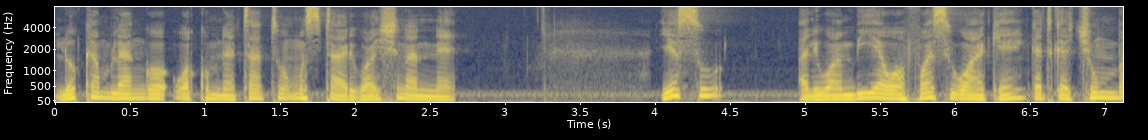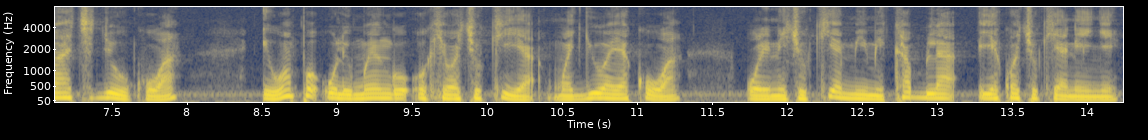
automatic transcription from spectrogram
Luka mlango wa 13 mstari wa 24 yesu aliwaambia wafuasi wake katika chumba cha juu kuwa iwapo ulimwengu ukiwachukia mwajua ya kuwa ulinichukia mimi kabla ya kuwachukia ninyi.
